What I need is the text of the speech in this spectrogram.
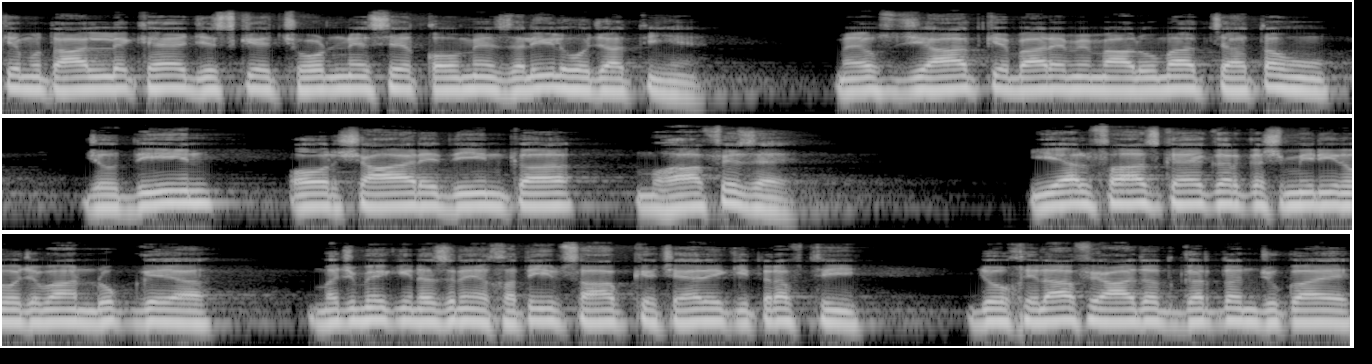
کے متعلق ہے جس کے چھوڑنے سے قومیں ذلیل ہو جاتی ہیں۔ میں اس جہاد کے بارے میں معلومات چاہتا ہوں جو دین اور شاعر دین کا محافظ ہے۔ یہ الفاظ کہہ کر کشمیری نوجوان رک گیا۔ مجمع کی نظریں خطیب صاحب کے چہرے کی طرف تھیں، جو خلاف عادت گردن جھکائے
